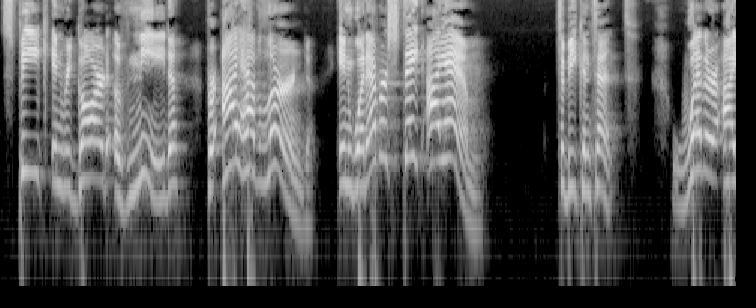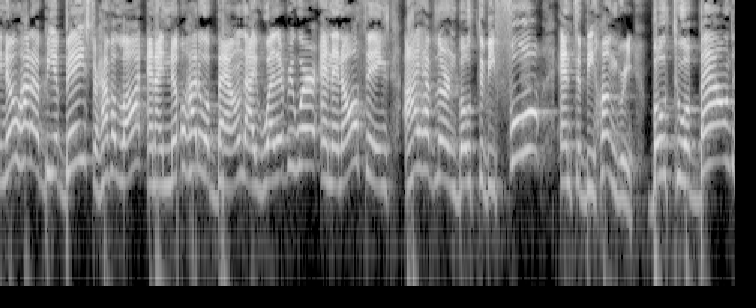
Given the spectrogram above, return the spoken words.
speak in regard of need, for I have learned in whatever state I am to be content. Whether I know how to be abased or have a lot and I know how to abound, I weather everywhere and in all things I have learned both to be full and to be hungry, both to abound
